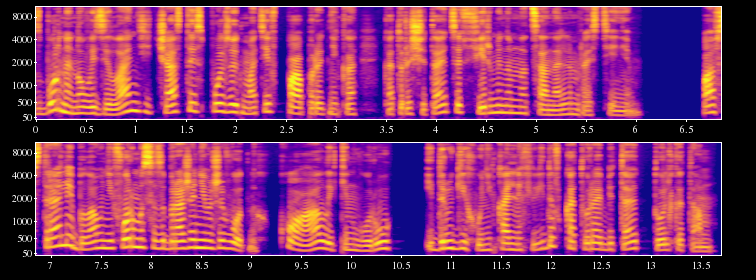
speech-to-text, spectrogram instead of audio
сборная Новой Зеландии часто использует мотив папоротника, который считается фирменным национальным растением. У Австралии была униформа с изображением животных – коалы, кенгуру и других уникальных видов, которые обитают только там.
